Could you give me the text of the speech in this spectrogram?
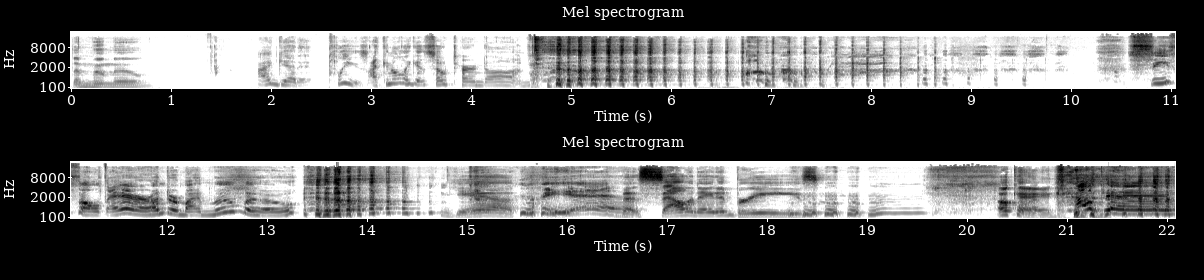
the moo moo. I get it. Please, I can only get so turned on. sea salt air under my moo moo. Yeah, yeah. that salinated breeze. Okay, Okay.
